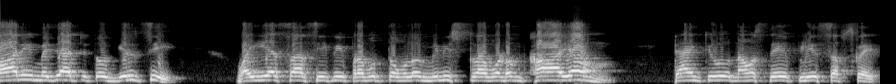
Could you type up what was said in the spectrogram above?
భారీ మెజార్టీతో గెలిచి వైఎస్ఆర్ సిపి ప్రభుత్వంలో మినిస్టర్ అవ్వడం ఖాయం. థ్యాంక్ యూ నమస్తే. Please subscribe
